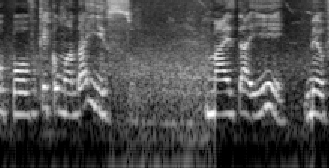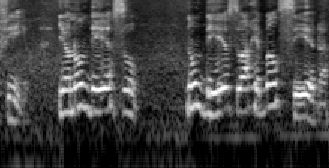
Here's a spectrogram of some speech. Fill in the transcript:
o povo que comanda isso. Mas daí, meu filho, eu não desço, não desço a rebanceira.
